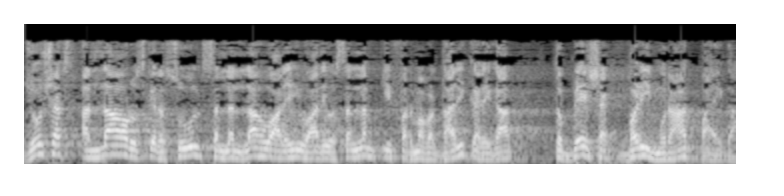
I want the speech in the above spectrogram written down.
جو شخص اللہ اور اس کے رسول صلی اللہ علیہ وآلہ وسلم کی فرماورداری کرے گا، تو بے شک بڑی مراد پائے گا۔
